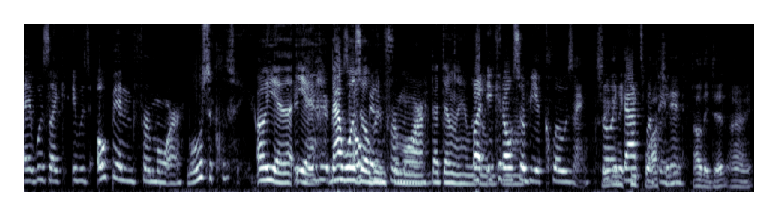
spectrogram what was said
It was like it was open for more, what was the cliffhanger? Oh yeah, that, yeah, it- it that was was, open open, for for more. more. That definitely was. but open it could for also more. be a closing. So, So, you're like that's keep what they did. it? Oh, they did. All right.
